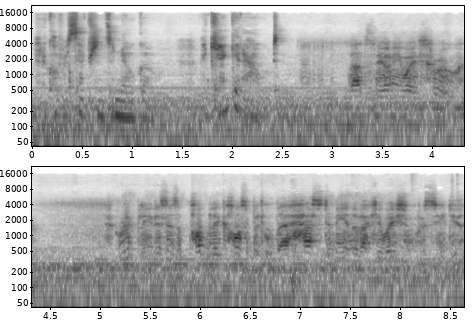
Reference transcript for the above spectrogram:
Medical reception's a no-go. I can't get out. That's the only way through. Ripley, this is a public hospital. There has to be an evacuation procedure.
